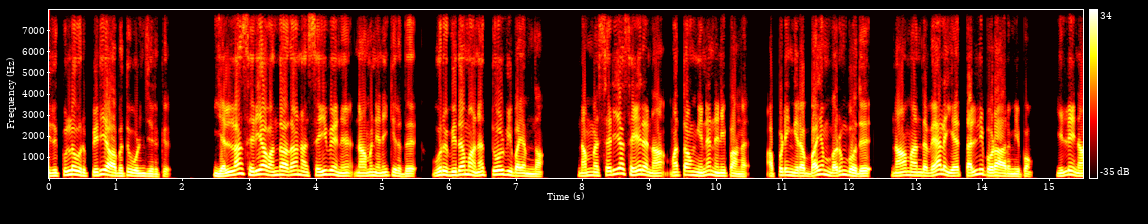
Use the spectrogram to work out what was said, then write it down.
இதுக்குள்ள ஒரு பெரிய ஆபத்து ஒளிஞ்சிருக்கு. எல்லாம் சரியா வந்தாதான் நான் செய்வேன்னு நாம நினைக்கிறது ஒரு விதமான தோல்வி பயம்தான். நம்ம சரியா செய்யலைன்னா மத்தவங்க என்ன நினைப்பாங்க? அப்படிங்கிற பயம் வரும்போது நாம அந்த வேலையை தள்ளி போட ஆரம்பிப்போம். இல்லைனா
